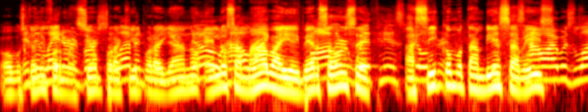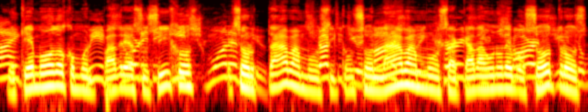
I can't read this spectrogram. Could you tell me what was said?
o And buscando información por aquí y 11, por allá. No, Él los amaba y el verso father 11, with his así como también sabéis de qué modo como el Padre a sus hijos exhortábamos y consolábamos a cada uno de vosotros.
